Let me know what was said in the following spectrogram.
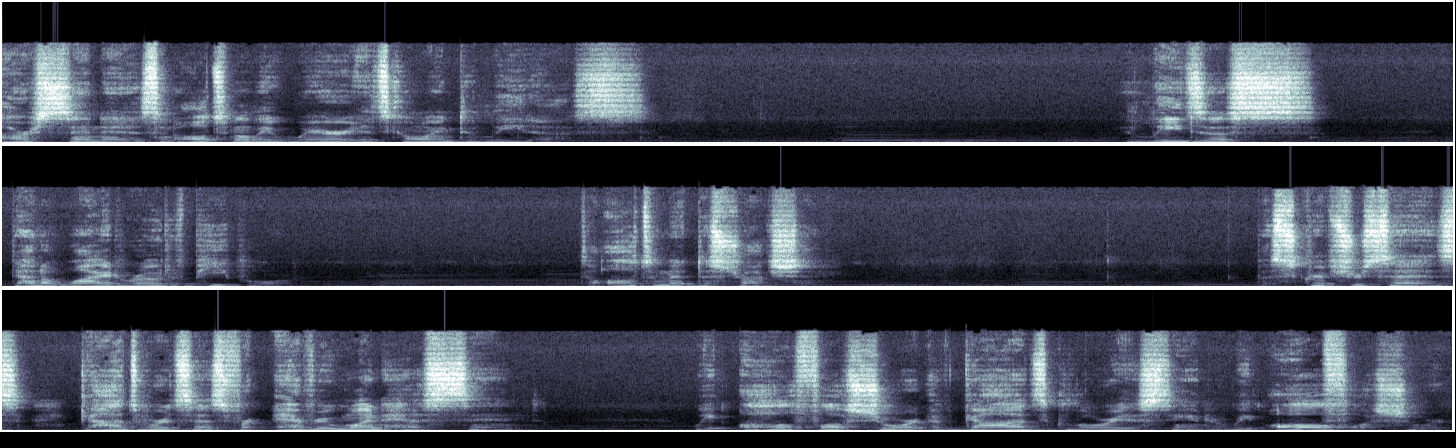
our sin is, and ultimately where it's going to lead us. It leads us down a wide road of people to ultimate destruction. But Scripture says, God's Word says, for everyone has sinned. We all fall short of God's glorious standard. We all fall short.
